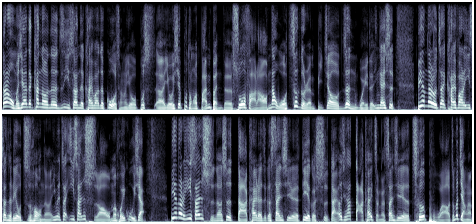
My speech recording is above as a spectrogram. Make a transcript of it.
当然，我们现在在看到的 Z 三的开发的过程，有不呃有一些不同的版本的说法了啊。那我这个人比较认为的，应该是 BMW 在开发了 E 三十六之后呢，因为在 E 三十啊，我们回顾一下。BMW E30 呢，是打开了这个三系列的第二个世代，而且它打开整个三系列的车谱啊，怎么讲呢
